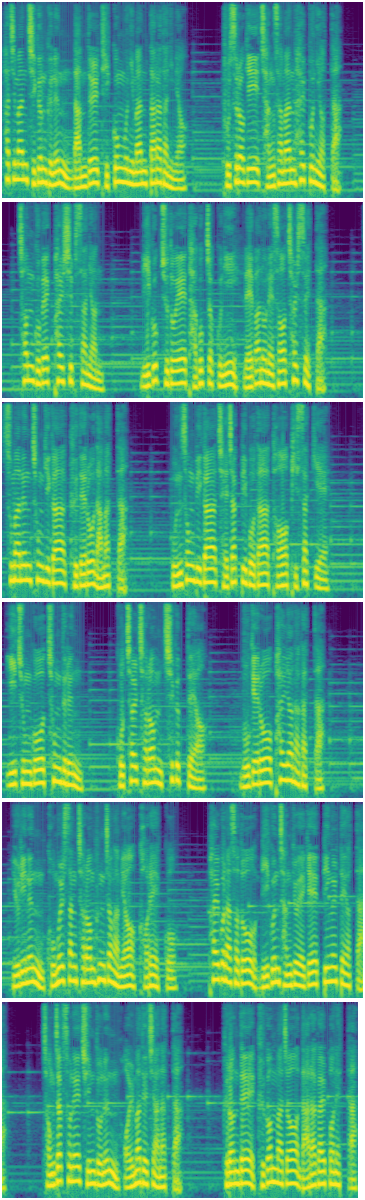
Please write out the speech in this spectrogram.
하지만 지금 그는 남들 뒷공무니만 따라다니며 부스러기 장사만 할 뿐이었다. 1984년 미국 주도의 다국적군이 레바논에서 철수했다. 수많은 총기가 그대로 남았다. 운송비가 제작비보다 더 비쌌기에 이 중고 총들은 고철처럼 취급되어 무게로 팔려나갔다. 유리는 고물상처럼 흥정하며 거래했고 팔고 나서도 미군 장교에게 삥을 떼었다. 정작 손에 쥔 돈은 얼마 되지 않았다. 그런데 그것마저 날아갈 뻔했다.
